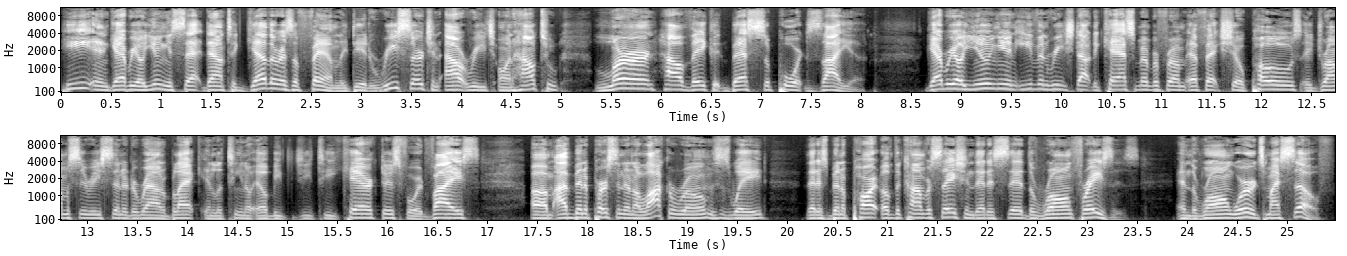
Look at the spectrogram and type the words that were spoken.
He and Gabrielle Union sat down together as a family, did research and outreach on how to learn how they could best support Zaya. Gabrielle Union even reached out to cast member from FX show Pose, a drama series centered around black and Latino LGBT characters, for advice. Um, I've been a person in a locker room, this is Wade, that has been a part of the conversation that has said the wrong phrases and the wrong words myself.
